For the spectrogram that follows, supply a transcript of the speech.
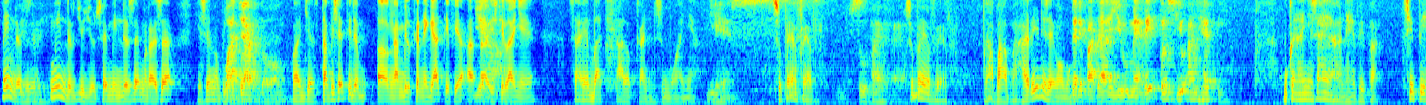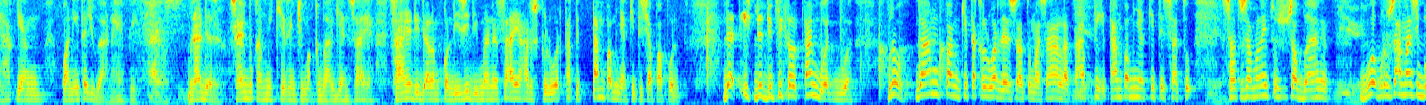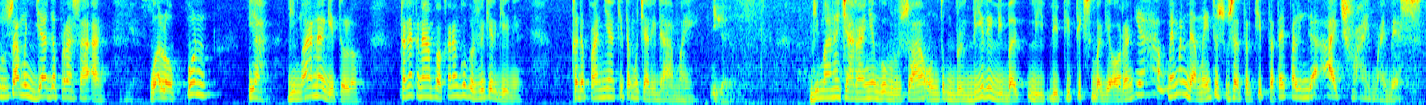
Minder, saya. iya, minder jujur. Saya minder, saya merasa ya saya nggak punya Wajar apa-apa. dong. Wajar. Tapi saya tidak eh, ngambil ke negatif ya eh, Iya. istilahnya ya. Saya batalkan semuanya Yes. supaya fair, Supaya fair. supaya fair. Gak apa-apa. Hari ini saya ngomong. Daripada you married terus you unhappy. Bukan hanya saya unhappy Pak. Si pihak yang wanita juga unhappy. Brother, saya bukan mikirin cuma kebahagiaan saya. Saya di dalam kondisi di mana saya harus keluar tapi tanpa menyakiti siapa pun. That is the difficult time buat gua. Bro, gampang kita keluar dari suatu masalah, tapi tanpa menyakiti satu satu sama lain itu susah banget. Iya. Gua berusaha masih berusaha menjaga perasaan. Walaupun ya gimana gitu loh. Karena kenapa? Karena gue berpikir gini, ke depannya kita mau cari damai. Iya. Gimana caranya gue berusaha untuk berdiri di, di, di titik sebagai orang ya memang damai itu susah tercipta tapi paling nggak I try my best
